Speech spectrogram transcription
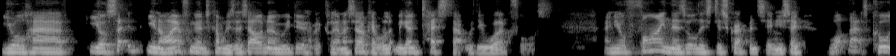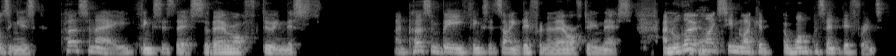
you'll have you'll say, you know, I often go into companies, they say, Oh no, we do have it clear. And I say, okay, well, let me go and test that with your workforce. And you'll find there's all this discrepancy. And you say, what that's causing is person A thinks it's this, so they're off doing this. And person B thinks it's something different and they're off doing this. And although it might seem like a, a 1% difference,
